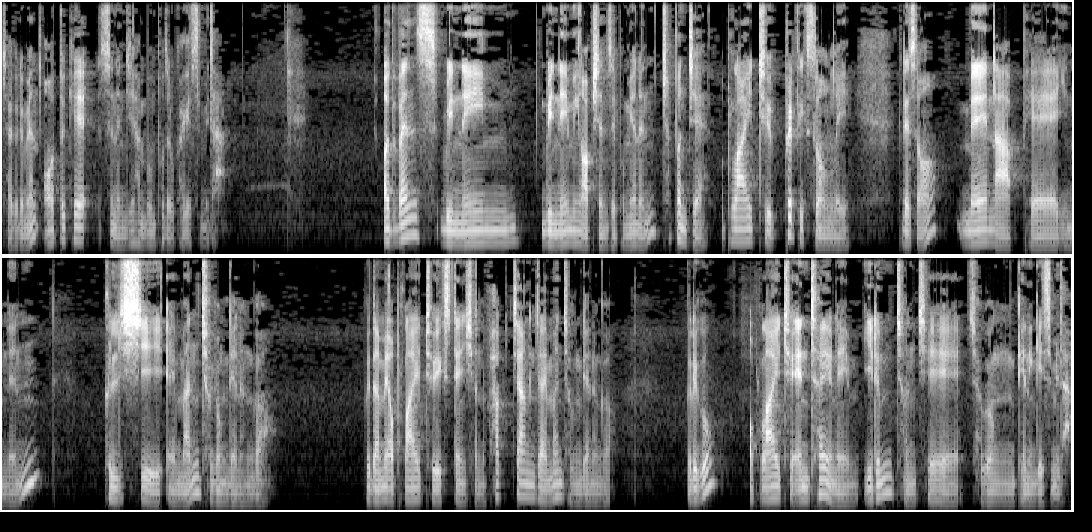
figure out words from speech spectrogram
자, 그러면 어떻게 쓰는지 한번 보도록 하겠습니다. Advanced Rename, Renaming Options에 보면은 첫 번째 Apply to Prefix Only 그래서 맨 앞에 있는 글씨에만 적용되는 거. 그 다음에 apply to extension, 확장자에만 적용되는 거. 그리고 apply to entire name, 이름 전체에 적용되는 게 있습니다.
